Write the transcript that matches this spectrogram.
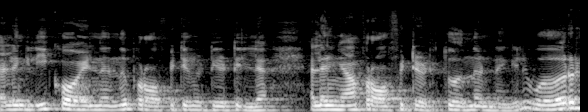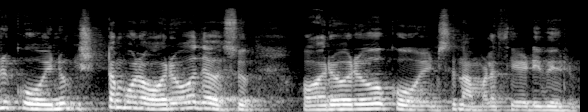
അല്ലെങ്കിൽ ഈ കോയിനിൽ നിന്ന് പ്രോഫിറ്റ് കിട്ടിയിട്ടില്ല. അല്ലെങ്കിൽ ഞാൻ പ്രോഫിറ്റ് എടുത്തു എന്നുണ്ടെങ്കിൽ വേറൊരു കോയിനും ഇഷ്ടം പോലെ ഓരോ ദിവസവും ഓരോരോ കോയിൻസ് നമ്മളെ തേടി വരും.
